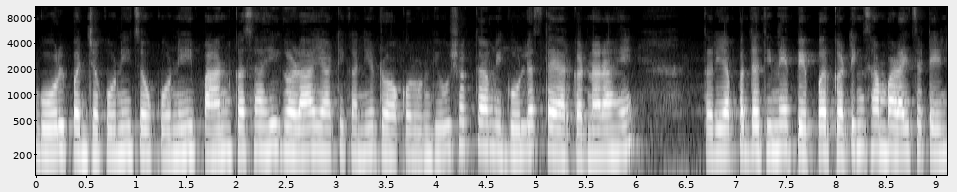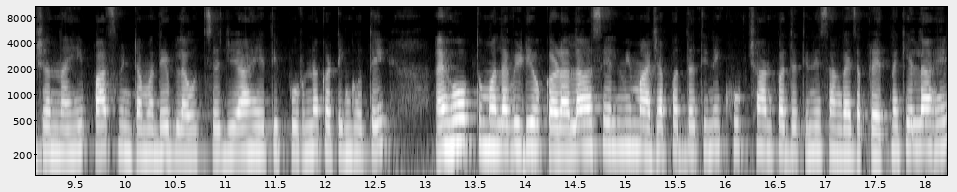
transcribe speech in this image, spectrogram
गोल पंचकोनी चौकोनी पान कसाही गळा या ठिकाणी ड्रॉ करून घेऊ शकता. मी गोलच तयार करणार आहे. तर या पद्धतीने पेपर कटिंग सांभाळायचं टेन्शन नाही. पाच मिनटामध्ये ब्लाऊजचं जे आहे ती पूर्ण कटिंग होते. आय होप तुम्हाला व्हिडिओ कळाला असेल. मी माझ्या पद्धतीने खूप छान पद्धतीने सांगायचा प्रयत्न केला आहे.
